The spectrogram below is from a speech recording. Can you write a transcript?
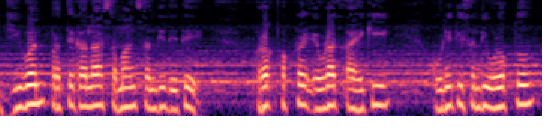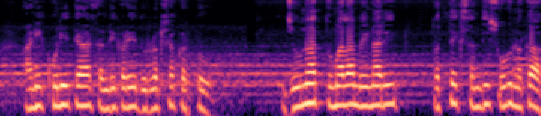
जीवन प्रत्येकाला समान संधी देते. फरक फक्त एवढाच आहे की कोणी ती संधी ओळखतो आणि कोणी त्या संधीकडे दुर्लक्ष करतो. जीवनात तुम्हाला मिळणारी प्रत्येक संधी सोडू नका.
